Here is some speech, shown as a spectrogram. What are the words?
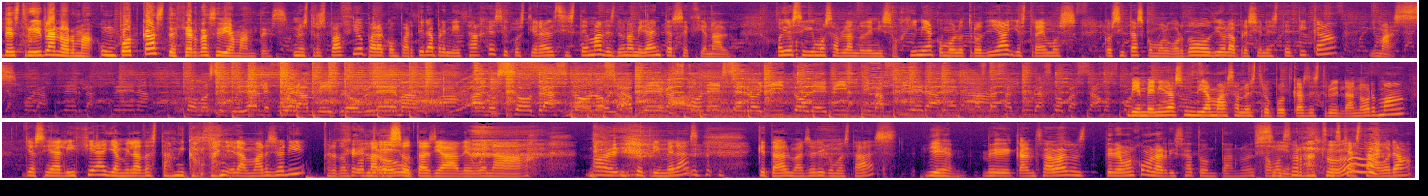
Destruir la norma, un podcast de cerdas y diamantes. Nuestro espacio para compartir aprendizajes y cuestionar el sistema desde una mirada interseccional. Hoy os seguimos hablando de misoginia como el otro día y os traemos cositas como el gordodio, la presión estética y más. Como si cuidarle fuera mi problema. A nosotras no nos la pegas con ese rollito de víctima Bienvenidas un día más a nuestro podcast Destruir la Norma. Yo soy Alicia y a mi lado está mi compañera Marjorie. Perdón por las risotas ya de buena... Ay. de primeras. ¿Qué tal, Marjorie? ¿Cómo estás? Bien, eh, cansadas, tenemos como la risa tonta, ¿no? Estamos Sí, todo el rato. Es que hasta ahora...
